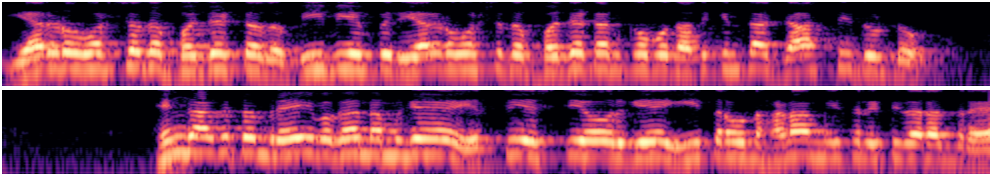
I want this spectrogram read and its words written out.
ಎರಡು ವರ್ಷದ ಬಜೆಟ್ ಅದು. ಬಿ ಬಿ ಎಂ ಪಿದು ಎರಡು ವರ್ಷದ ಬಜೆಟ್ ಅನ್ಕೋಬೋದು, ಅದಕ್ಕಿಂತ ಜಾಸ್ತಿ ದುಡ್ಡು. ಹೆಂಗಾಗುತ್ತಂದ್ರೆ ಇವಾಗ ನಮಗೆ ಎಸ್ ಸಿ, ಎಸ್ ಟಿ ಅವ್ರಿಗೆ ಈ ಥರ ಒಂದು ಹಣ ಮೀಸಲಿಟ್ಟಿದ್ದಾರೆ ಅಂದರೆ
